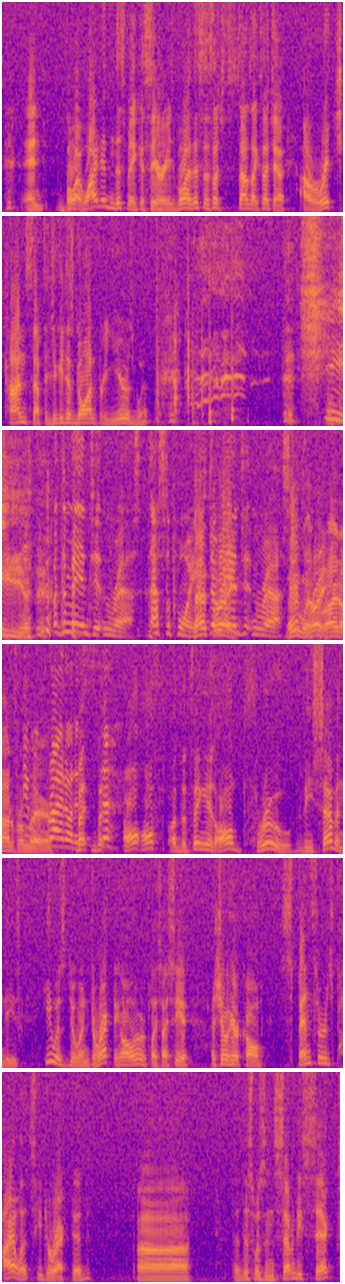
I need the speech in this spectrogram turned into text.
and boy, why didn't this make a series? Boy, this is such sounds like such a, a rich concept that you could just go on for years with. Jeez. But the man didn't rest. That's the point. That's the right. man didn't rest. he went right. right. on from he there. went right on it. But but all, all uh, the thing is, all through the 70s, he was doing directing all over the place. I see a, a show here called Spencer's Pilots. He directed. Uh, this was in '76.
